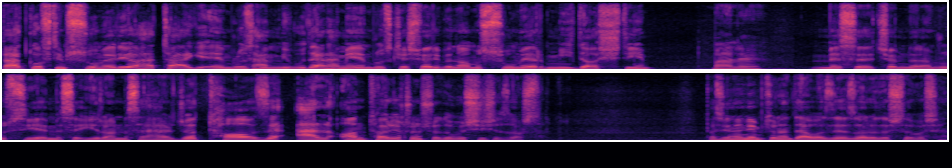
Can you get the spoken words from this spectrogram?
بعد گفتیم سومریا حتی اگه امروز هم می بودن همین امروز کشوری به نام سومر می داشتیم بله. مثل چه می‌دونم روسیه مثل ایران مثل هر جا. تازه الان تاریخشون شده بود 6000 سال. پس اینا نمی‌تونن 12000 رو داشته باشن.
